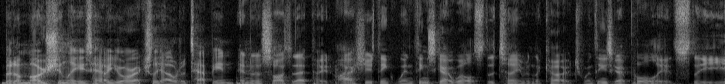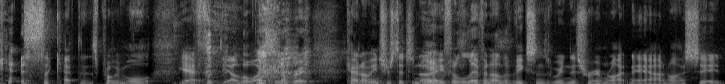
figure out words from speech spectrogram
But emotionally is how you're actually able to tap in. And aside to that, Pete, I actually think when things go well, it's the team and the coach. When things go poorly, it's the it's the captain. It's probably more Yeah. flip the other way to a degree. Kate, I'm interested to know Yeah. if 11 other Vixens were in this room right now, and I said,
